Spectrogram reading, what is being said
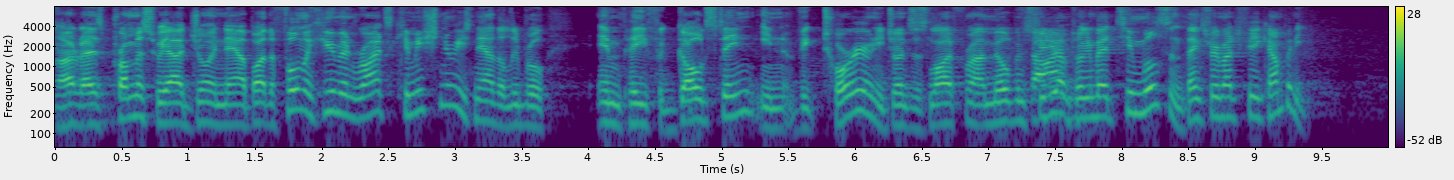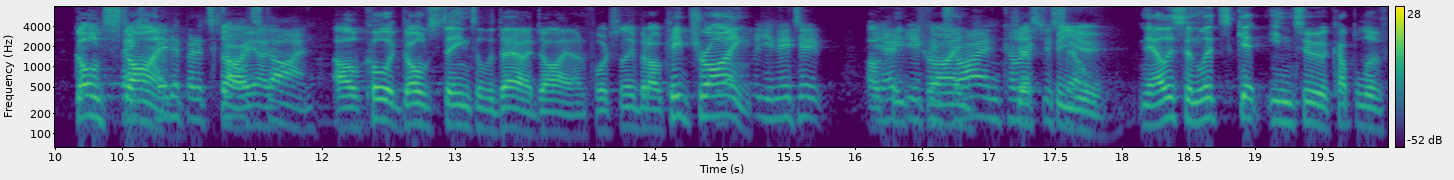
All right, as promised, we are joined now by the former Human Rights Commissioner. He's now the Liberal MP for Goldstein in Victoria, and he joins us live from our Melbourne studio. I'm talking about Tim Wilson. Thanks very much for your company. Goldstein. Thanks, Peter, but it's Sorry, Goldstein. I, will call it Goldstein till the day I die, unfortunately, but I'll keep trying. You need to. I'll yeah, keep you trying can try and correct just yourself. for you. Now, listen, let's get into a couple of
